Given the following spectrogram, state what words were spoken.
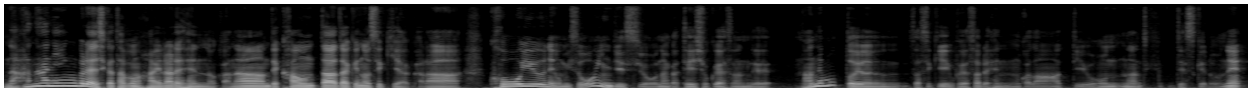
7人ぐらいしか多分入られへんのかな。で、カウンターだけの席やから、こういうね、お店多いんですよ。なんか定食屋さんで。なんでもっと座席増やされへんのかなっていう本なんですけどね。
